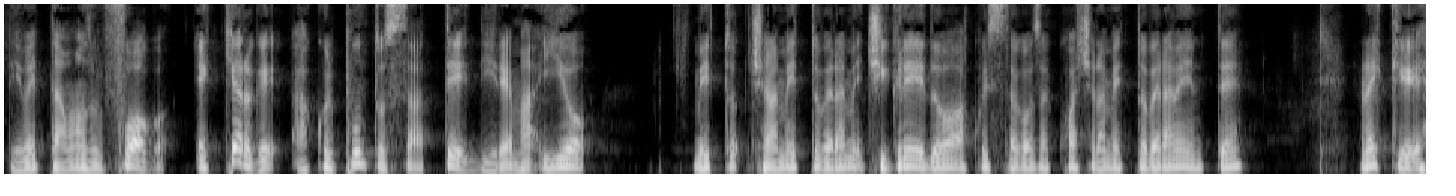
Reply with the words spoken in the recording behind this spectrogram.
devi mettere la mano sul fuoco. È chiaro che a quel punto sta a te dire: Ma io metto, ce la metto veramente? Ci credo a questa cosa qua? Ce la metto veramente? Non è che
